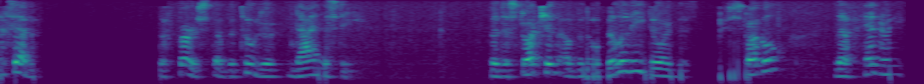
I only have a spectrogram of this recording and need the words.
VII, the first of the Tudor dynasty. The destruction of the nobility during this struggle left Henry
